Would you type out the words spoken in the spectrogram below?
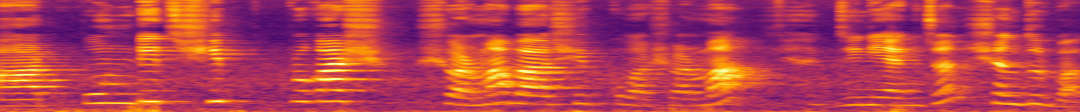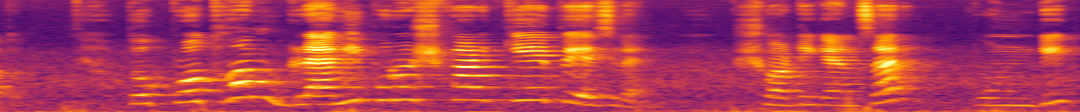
আর পণ্ডিত শিবপ্রকাশ শর্মা বা শিবকুমার শর্মা, যিনি একজন সন্তুর বাদক। তো প্রথম গ্র্যামি পুরস্কার কে পেয়েছিলেন? সঠিক অ্যান্সার পণ্ডিত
